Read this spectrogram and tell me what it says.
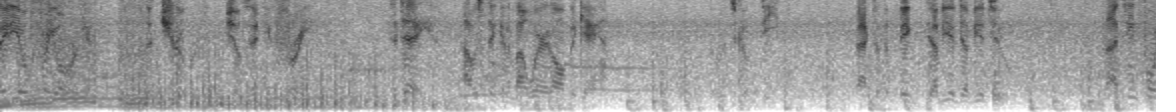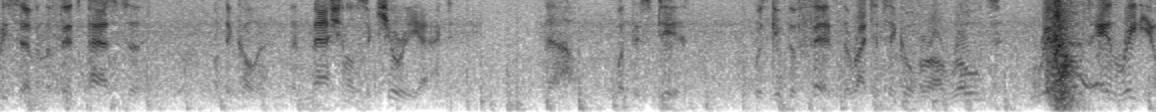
Radio Free Oregon. The truth shall set you free. Today, I was thinking about where it all began. The roots go deep. Back to the big WW2. 1947, the feds passed uh, what they call it, the National Security Act. Now, what this did was give the feds the right to take over our roads, railroads, and radio.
